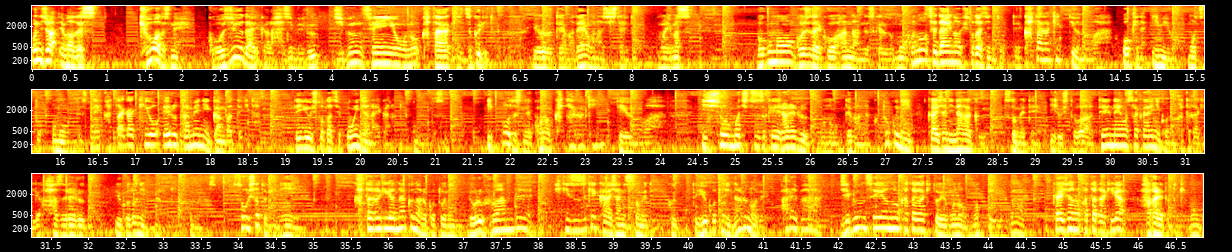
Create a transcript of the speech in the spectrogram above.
こんにちは山田です。今日はですね50代から始める自分専用の肩書き作りというテーマでお話ししたいと思います。僕も50代後半なんですけれどもこの世代の人たちにとって肩書きっていうのは大きな意味を持つと思うんですね。肩書きを得るために頑張ってきたっていう人たち多いんじゃないかなと思うんです。一方ですねこの肩書きっていうのは一生持ち続けられるものではなく特に会社に長く勤めている人は定年を境にこの肩書きが外れるということになると思います。そうした時に肩書きがなくなることによる不安で引き続き会社に勤めていくっていうことになるのであれば自分専用の肩書きというものを持っていれば会社の肩書きが剥がれた時も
